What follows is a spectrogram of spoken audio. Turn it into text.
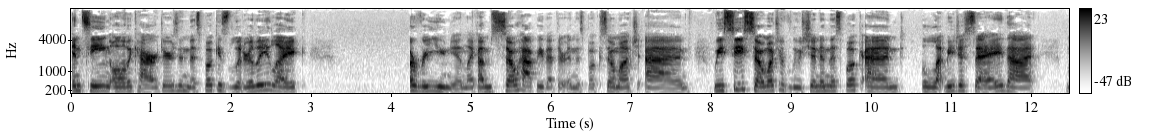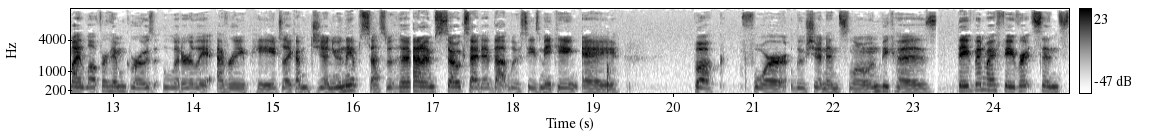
And seeing all the characters in this book is literally like a reunion. Like I'm so happy that they're in this book so much and we see so much of Lucian in this book and let me just say that my love for him grows literally every page. Like I'm genuinely obsessed with him and I'm so excited that Lucy's making a book for Lucian and Sloane because they've been my favorite since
